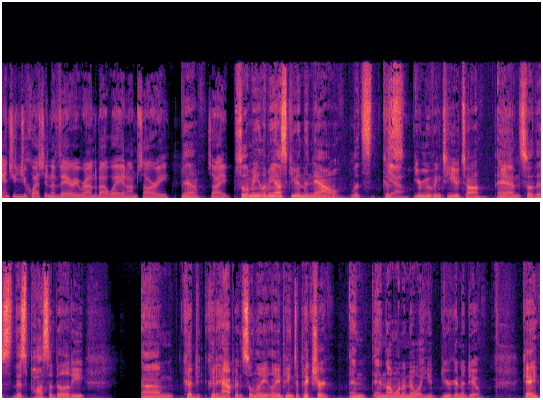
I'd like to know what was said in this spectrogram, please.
answered your question in a very roundabout way, and I'm sorry. Yeah. So I So let me let me ask you in the now. Let's because Yeah. you're moving to Utah, and so this this possibility um could could happen. So let me let me paint a picture, and and I want to know what you you're gonna do. Okay.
